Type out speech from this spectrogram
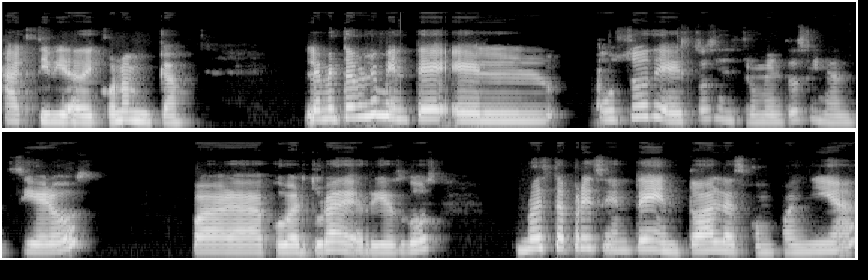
actividad económica. Lamentablemente, el uso de estos instrumentos financieros para cobertura de riesgos no está presente en todas las compañías,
